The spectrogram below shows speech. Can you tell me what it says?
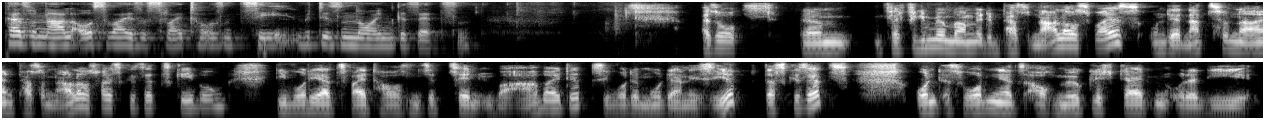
Personalausweises 2010 mit diesen neuen Gesetzen? Also ähm, vielleicht beginnen wir mal mit dem Personalausweis und der nationalen Personalausweisgesetzgebung. Die wurde ja 2017 überarbeitet. Sie wurde modernisiert, das Gesetz. Und es wurden jetzt auch Möglichkeiten oder die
